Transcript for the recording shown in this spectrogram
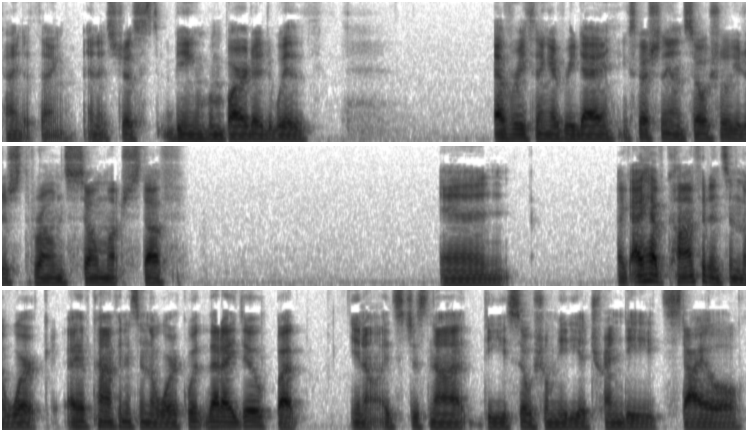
kind of thing, and it's just being bombarded with everything every day, especially on social. You're just thrown so much stuff. And like I have confidence in the work. I have confidence in the work with, that I do, but you know, it's just not the social media trendy style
